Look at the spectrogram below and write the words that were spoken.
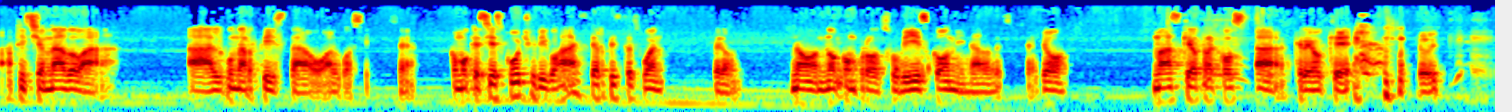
aficionado a, a algún artista o algo así. O sea, como que sí escucho y digo, ah, este artista es bueno, pero no, no compro su disco ni nada de eso. O sea, yo, más que otra cosa, creo que,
